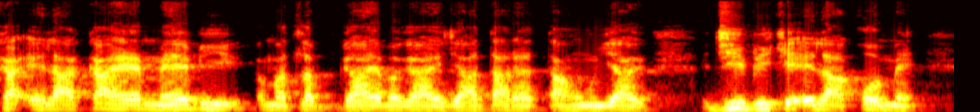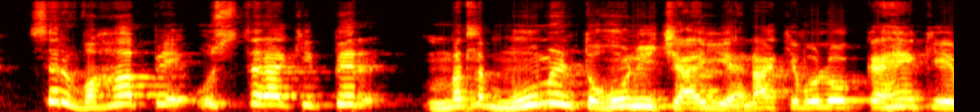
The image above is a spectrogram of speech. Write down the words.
का इलाका है, मैं भी मतलब गाय बगाए जाता रहता हूँ या जीबी के इलाकों में, सर वहाँ पे उस तरह की फिर मतलब मूवमेंट तो होनी चाहिए ना कि वो लोग कहें कि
